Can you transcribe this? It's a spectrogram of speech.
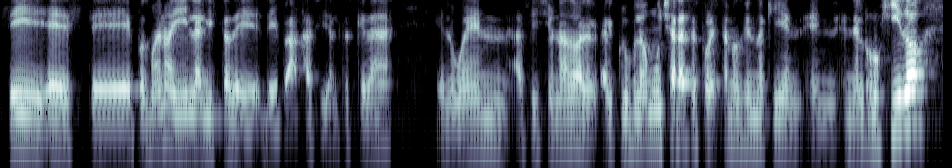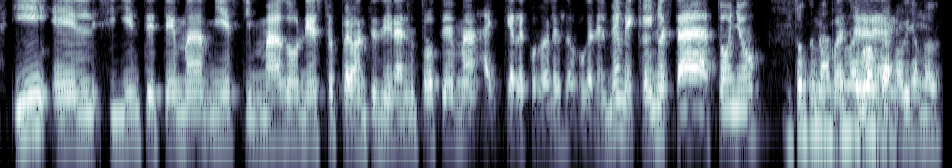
Sí, este, pues bueno, ahí la lista de, de bajas y altas queda el buen aficionado al, Club León. Muchas gracias por estarnos viendo aquí en, El Rugido. Y el siguiente tema, mi estimado Néstor, pero antes de ir al otro tema, hay que recordarles la oruga del meme, que hoy no está Toño. Entonces, no, puede ser, no, no digan nada.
